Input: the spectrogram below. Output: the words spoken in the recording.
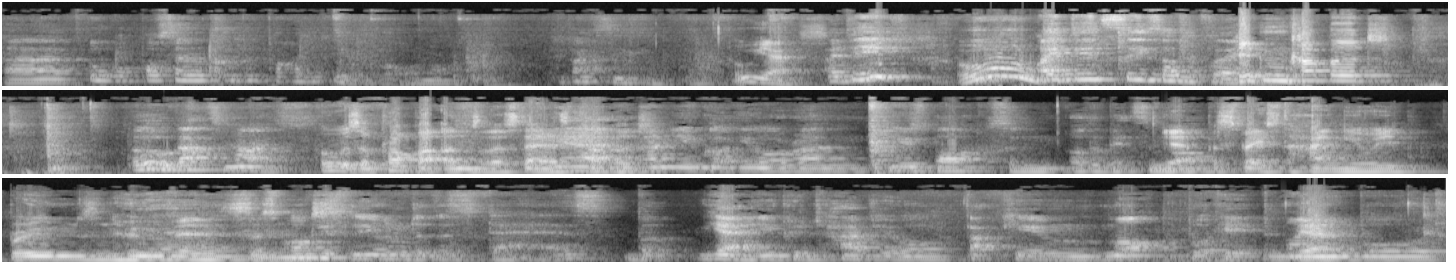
Uh, oh, was there a cupboard behind or not? Did I see something? Oh, yes. I did. Oh! I did see something. hidden cupboard. Oh, that's nice. Oh, it's a proper under the stairs yeah, cupboard. and you've got your um, fuse box and other bits and Yeah, bobs. the space to hang your brooms and Yeah, hoovers it's and obviously under the stairs, but yeah, you could have your vacuum mop bucket and Yeah. iron board.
